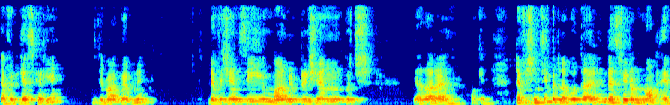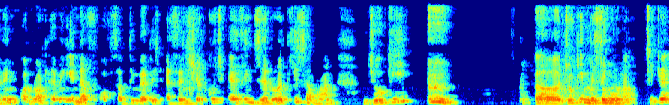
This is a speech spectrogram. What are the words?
या फिर गेस करिए दिमाग में अपने। डेफिशिएंसी माल न्यूट्रिशन कुछ याद आ रहा है? ओके डेफिशिएंसी मतलब होता है the state of not having और not having enough of something that is essential कुछ ऐसी ज़रूरत की सामान जो कि जो कि मिसिंग होना, ठीक है?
